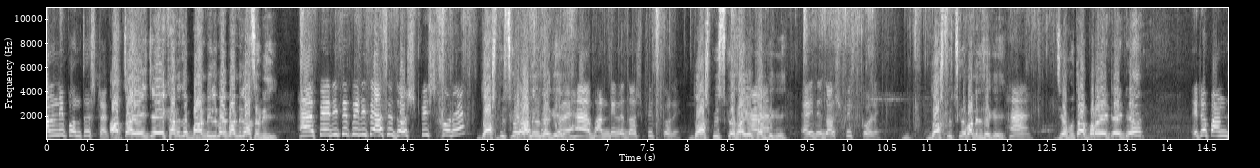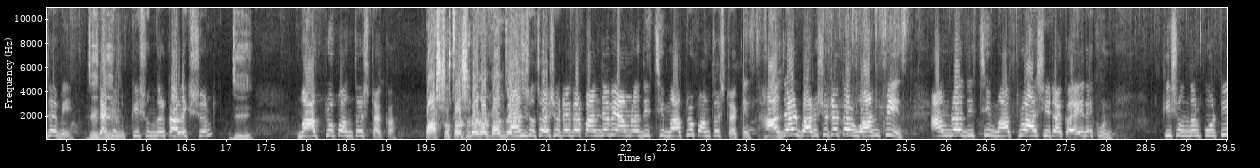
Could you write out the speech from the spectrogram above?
অনলি পঞ্চাশ টাকা। আচ্ছা এই যে এখানে যে বান্ডিল বাই বান্ডিল আছে নি? হ্যাঁ পেরিতে পেরিতে আছে দশ পিস করে। দশ পিস করে বান্ডিল থাকে? হ্যাঁ বান্ডিলে দশ পিস করে। দশ পিস করে থাকে এখান হ্যাঁ, থেকে? এই যে দশ পিস করে। দশ পিস করে বান্ডিল থেকে? হ্যাঁ। জি আপু তারপরে এটা এটা? এটা পাঞ্জাবি। দেখেন কি সুন্দর কালেকশন। জি। মাত্র পঞ্চাশ টাকা। 500 600 টাকার পাঞ্জাবি? 500 600 টাকার পাঞ্জাবি আমরা দিচ্ছি মাত্র পঞ্চাশ টাকা। হাজার বারোশো টাকার ওয়ান পিস আমরা দিচ্ছি মাত্র আশি টাকা। এই দেখুন কি সুন্দর কোটি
